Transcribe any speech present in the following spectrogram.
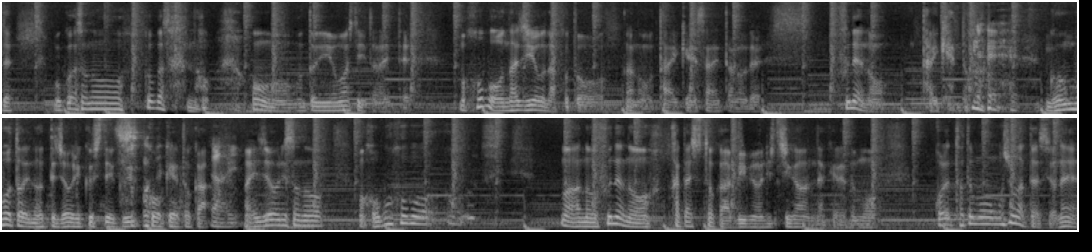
で僕はその福岡さんの本を本当に読ませていただいて、まあ、ほぼ同じようなことをあの体験されたので船の体験とかゴムボートに乗って上陸していく光景とか、はい、まあ、非常にその、まあ、ほぼほぼ、まあ、あの船の形とか微妙に違うんだけれどもこれとても面白かったですよね、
